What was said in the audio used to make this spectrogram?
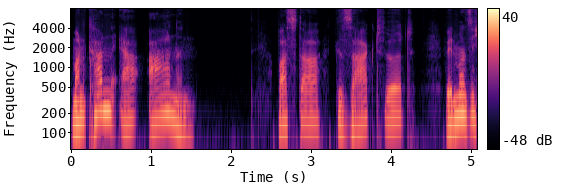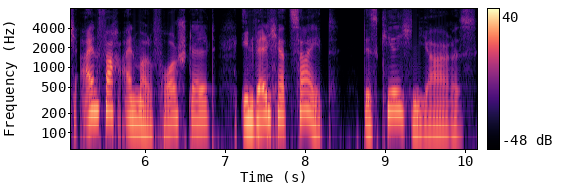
Man kann erahnen, was da gesagt wird, wenn man sich einfach einmal vorstellt, in welcher Zeit des Kirchenjahres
